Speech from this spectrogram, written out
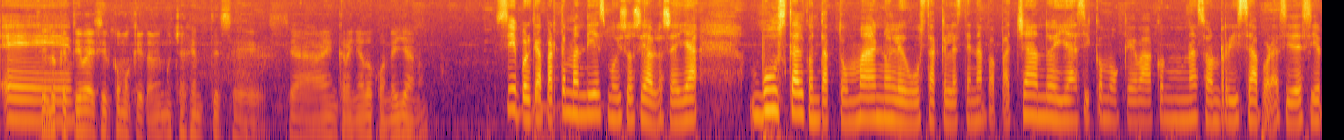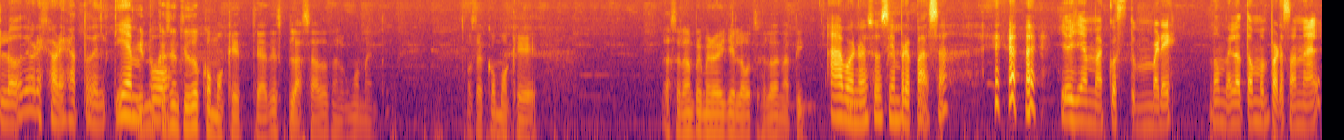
Eh, es lo que te iba a decir, como que también mucha gente se, ha encrañado con ella, ¿no? Sí, porque aparte Mandy es muy sociable, o sea, ella busca el contacto humano, le gusta que la estén apapachando, ella así como que va con una sonrisa, por así decirlo, de oreja a oreja todo el tiempo. ¿Y nunca has sentido como que te ha desplazado en algún momento? O sea, como que la saludan primero a ella y luego te saludan a ti. Ah, bueno, eso siempre pasa. Yo ya me acostumbré, no me lo tomo personal.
